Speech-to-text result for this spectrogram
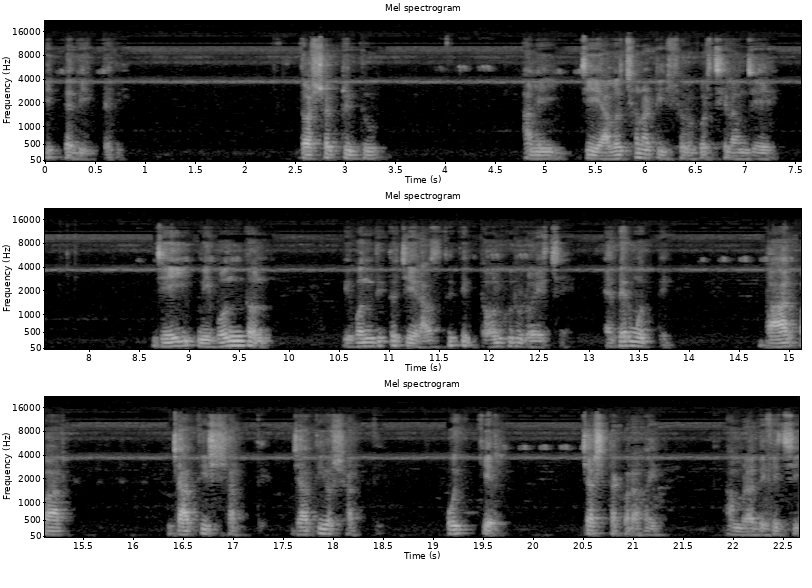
ইত্যাদি ইত্যাদি। দর্শক কিন্তু আমি যে আলোচনাটি শুরু করছিলাম যে যেই নিবন্ধন, নিবন্ধিত যে রাজনৈতিক দলগুলো রয়েছে, এদের মধ্যে বারবার জাতির স্বার্থে, জাতীয় স্বার্থে, ঐক্যের চেষ্টা করা হয়। আমরা দেখেছি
